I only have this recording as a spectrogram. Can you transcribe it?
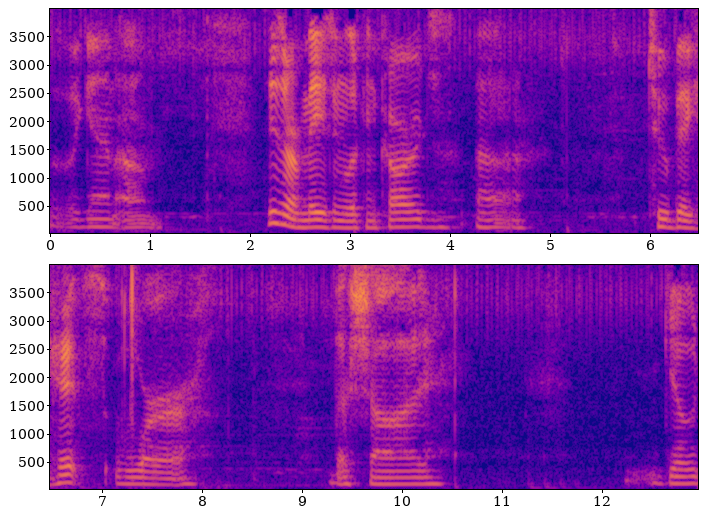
So again, um, these are amazing looking cards. Uh, two big hits were the Shai Gil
